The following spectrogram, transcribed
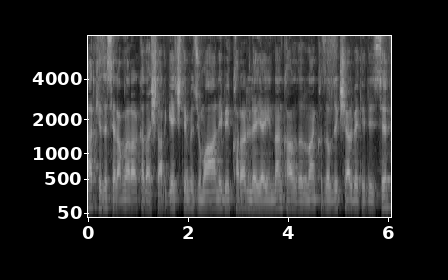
Herkese selamlar arkadaşlar. Geçtiğimiz cuma ani bir karar ile yayından kaldırılan Kızılcık Şerbeti dizisi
